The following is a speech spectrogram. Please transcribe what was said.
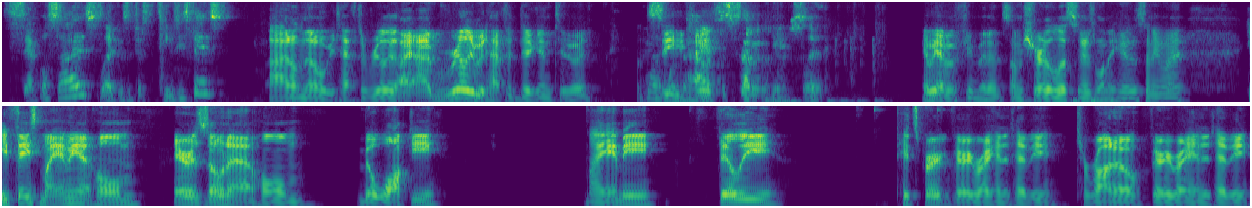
Sample size? Like, is it just the teams he's faced? I don't know. We'd have to really. I, I really would have to dig into it. Let's Like, see. what He the hell? It's a seven game slate. Yeah, we have a few minutes. I'm sure the listeners want to hear this anyway. He faced Miami at home, Arizona at home, Milwaukee, Miami, Philly, Pittsburgh, very right handed heavy, Toronto, very right handed heavy,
